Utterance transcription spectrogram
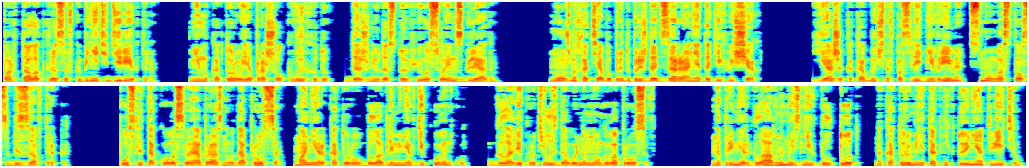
Портал открылся в кабинете директора, мимо которого я прошел к выходу, даже не удостоив его своим взглядом. Нужно хотя бы предупреждать заранее о таких вещах. Я же, как обычно в последнее время, снова остался без завтрака. После такого своеобразного допроса, манера которого была для меня в диковинку, в голове крутилось довольно много вопросов. Например, главным из них был тот, на который мне так никто и не ответил.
